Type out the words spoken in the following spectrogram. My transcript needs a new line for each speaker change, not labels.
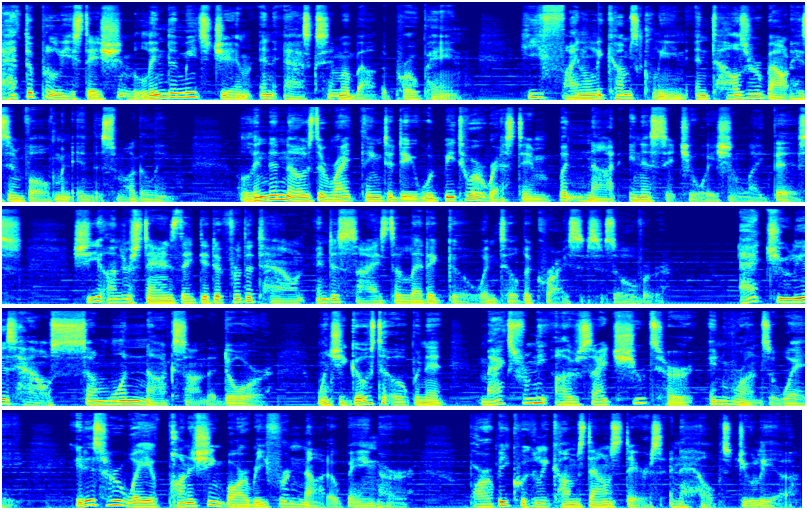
At the police station, Linda meets Jim and asks him about the propane. He finally comes clean and tells her about his involvement in the smuggling. Linda knows the right thing to do would be to arrest him, but not in a situation like this. She understands they did it for the town and decides to let it go until the crisis is over. At Julia's house, someone knocks on the door. When she goes to open it, Max from the other side shoots her and runs away. It is her way of punishing Barbie for not obeying her. Barbie quickly comes downstairs and helps Julia.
